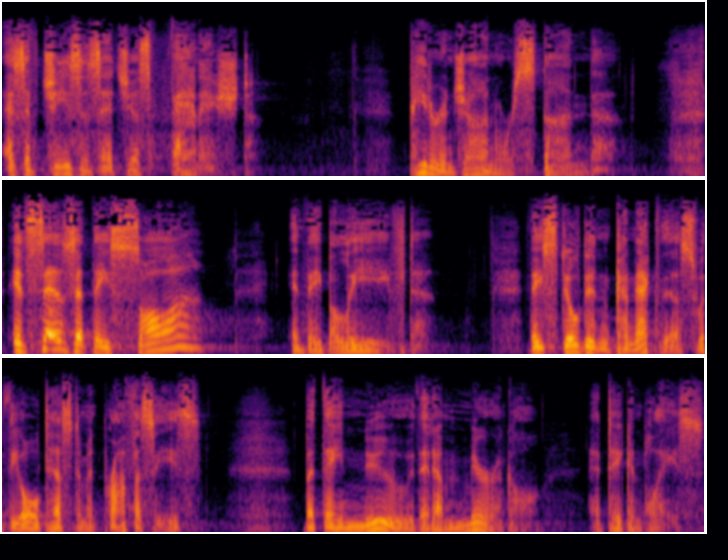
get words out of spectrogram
as if Jesus had just vanished. Peter and John were stunned. It says that they saw and they believed. They still didn't connect this with the Old Testament prophecies, but they knew that a miracle had taken place.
